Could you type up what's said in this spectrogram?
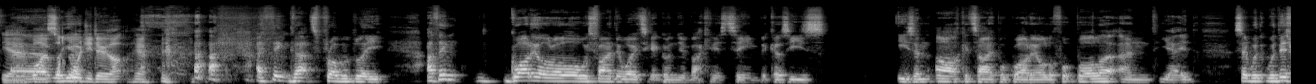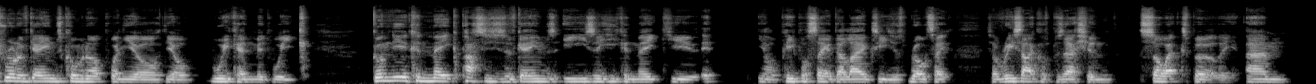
Yeah, uh, why, so, why yeah. would you do that? Yeah, I think that's probably. I think Guardiola will always find a way to get Gundogan back in his team because he's he's an archetypal Guardiola footballer, and yeah, it, so with, with this run of games coming up when you're you know weekend midweek, Gundogan can make passages of games easy. He can make you it, you know people save their legs. He just rotate so recycles possession so expertly. Um,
